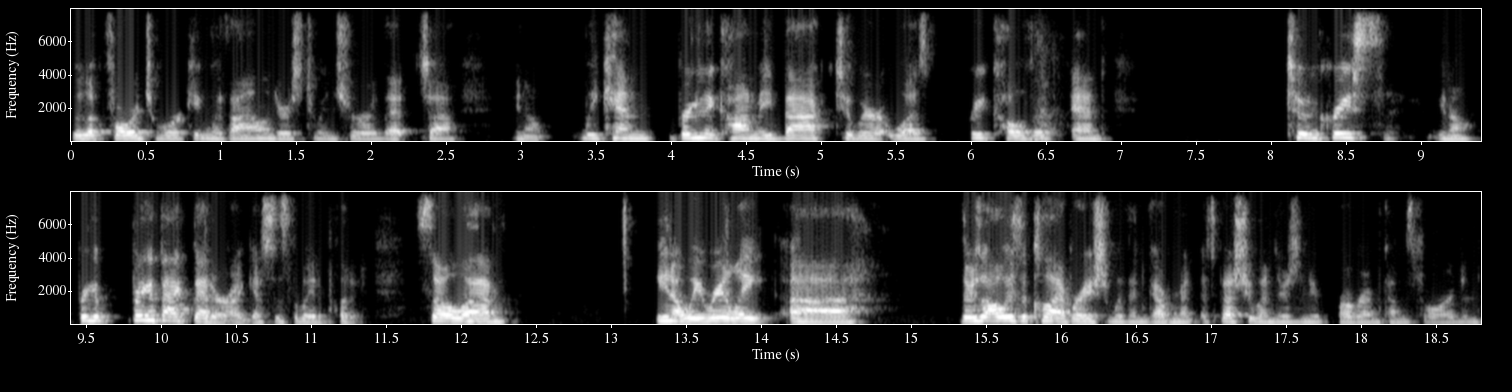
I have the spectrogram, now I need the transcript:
we look forward to working with Islanders to ensure that uh, you know we can bring the economy back to where it was pre-COVID and to increase, you know, bring it bring it back better. I guess is the way to put it. So, mm-hmm. um, you know, we really uh, there's always a collaboration within government, especially when there's a new program comes forward, and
